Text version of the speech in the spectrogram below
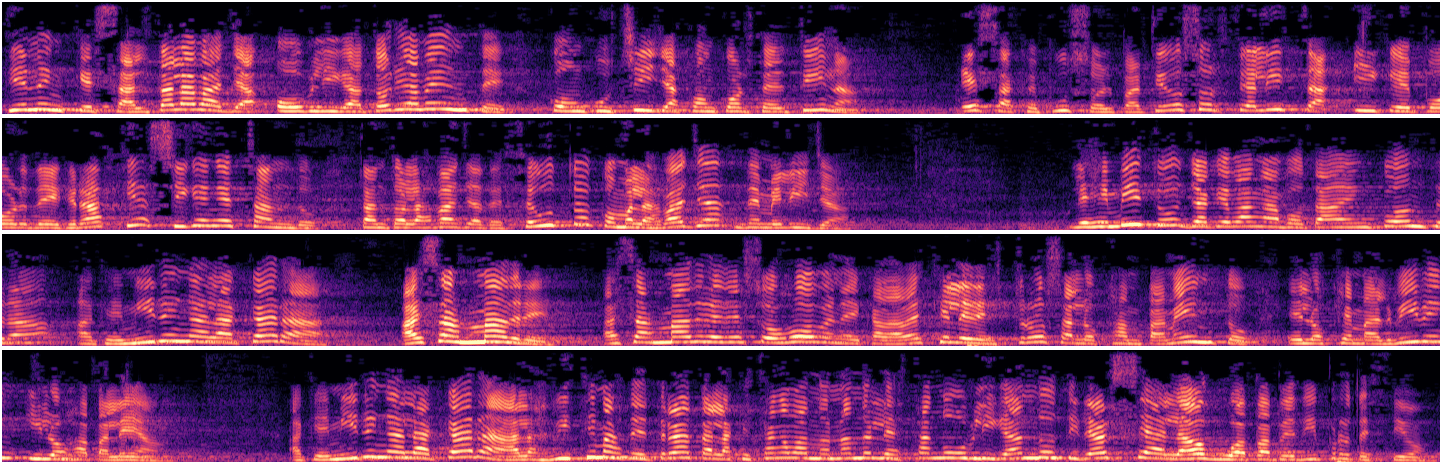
tienen que saltar la valla obligatoriamente con cuchillas, con corcetina, esas que puso el Partido Socialista y que, por desgracia, siguen estando tanto las vallas de Ceuta como las vallas de Melilla. Les invito, ya que van a votar en contra, a que miren a la cara a esas madres, a esas madres de esos jóvenes cada vez que le destrozan los campamentos en los que malviven y los apalean. A que miren a la cara a las víctimas de trata, a las que están abandonando y le están obligando a tirarse al agua para pedir protección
